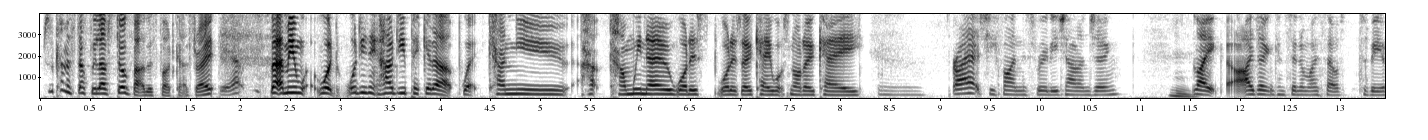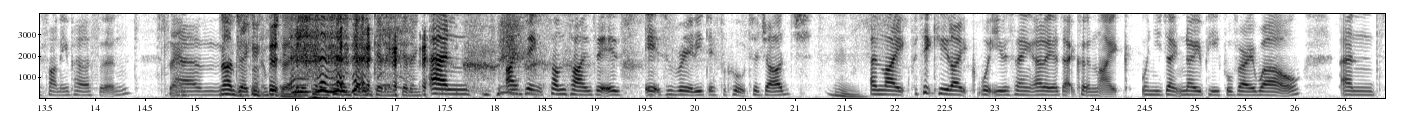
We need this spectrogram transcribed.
Which is the kind of stuff we love to talk about on this podcast, right? Yep. But I mean, what what do you think? How do you pick it up? What can you? How, can we know what is what is okay, what's not okay? Mm. I actually find this really challenging. Hmm. Like, I don't consider myself to be a funny person. Same. Um, no, I'm joking. I'm kidding, kidding, kidding, kidding, kidding, kidding. and I think sometimes it is it's really difficult to judge. Hmm. and like particularly like what you were saying earlier declan like when you don't know people very well and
